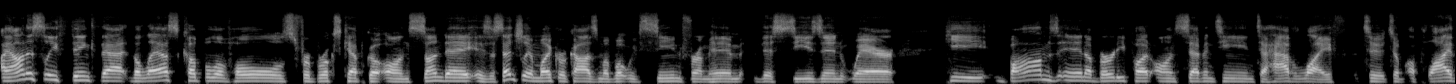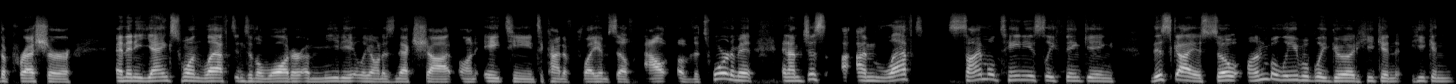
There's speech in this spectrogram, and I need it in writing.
I honestly think that the last couple of holes for Brooks Koepka on Sunday is essentially a microcosm of what we've seen from him this season, where he bombs in a birdie putt on 17 to have life to to apply the pressure and then he yanks one left into the water immediately on his next shot on 18 to kind of play himself out of the tournament. And i'm just i'm left simultaneously thinking this guy is so unbelievably good. He can he can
